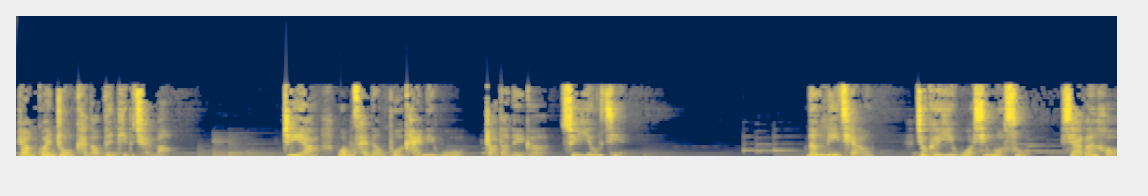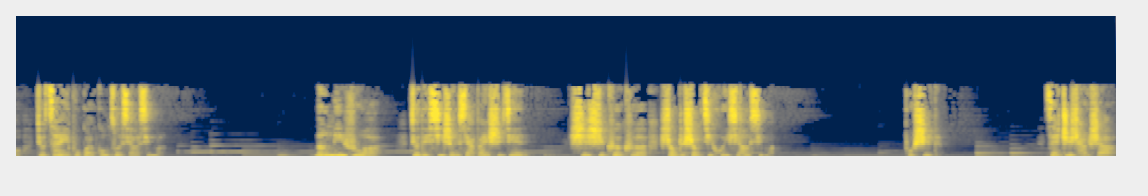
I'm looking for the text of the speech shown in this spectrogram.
让观众看到问题的全貌。这样，我们才能拨开迷雾，找到那个最优解。能力强，就可以我行我素。下班后就再也不管工作消息吗？能力弱就得牺牲下班时间，时时刻刻守着手机回消息吗？不是的，在职场上，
